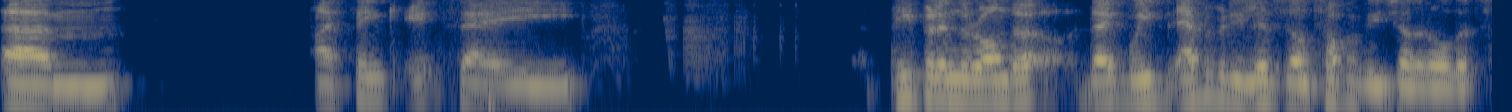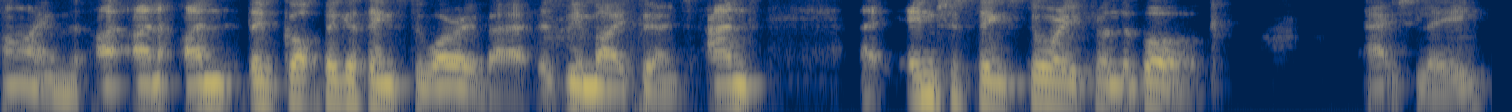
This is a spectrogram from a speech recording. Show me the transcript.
um, I think it's a people in the. They, we everybody lives on top of each other all the time, and, and they've got bigger things to worry about. Has been my experience. And interesting story from the book, actually,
